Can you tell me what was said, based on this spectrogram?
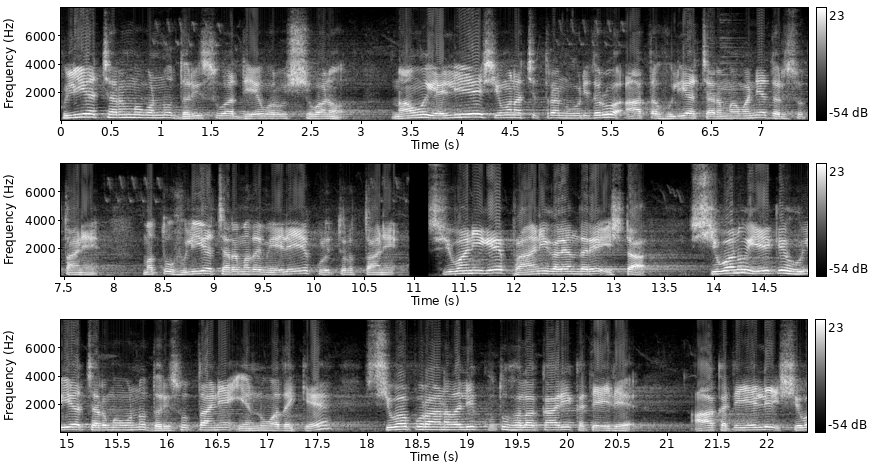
ಹುಲಿಯ ಚರ್ಮವನ್ನು ಧರಿಸುವ ದೇವರು ಶಿವನು. ನಾವು ಎಲ್ಲಿಯೇ ಶಿವನ ಚಿತ್ರ ನೋಡಿದರೂ ಆತ ಹುಲಿಯ ಚರ್ಮವನ್ನೇ ಧರಿಸುತ್ತಾನೆ. ಮತ್ತು ಹುಲಿಯ ಚರ್ಮದ ಮೇಲೆಯೇ ಕುಳಿತಿರುತ್ತಾನೆ. ಶಿವನಿಗೆ ಪ್ರಾಣಿಗಳೆಂದರೆ ಇಷ್ಟ. ಶಿವನು ಏಕೆ ಹುಲಿಯ ಚರ್ಮವನ್ನು ಧರಿಸುತ್ತಾನೆ ಎನ್ನುವುದಕ್ಕೆ ಶಿವಪುರಾಣದಲ್ಲಿ ಕುತೂಹಲಕಾರಿ ಕಥೆ ಇದೆ ಆ ಕಥೆಯಲ್ಲಿ ಶಿವ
